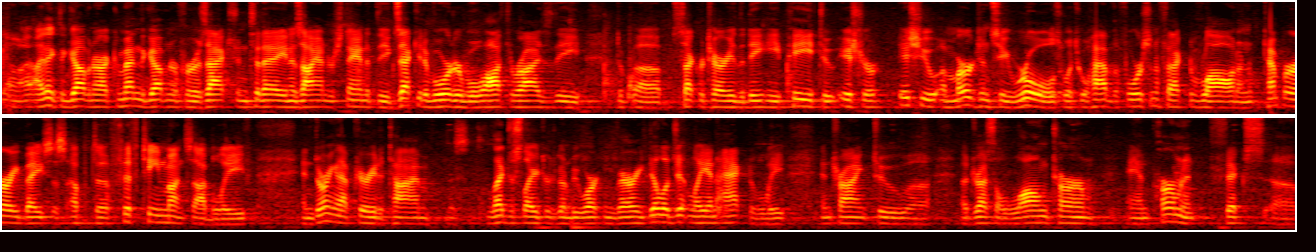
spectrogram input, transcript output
No, I think the governor, I commend the governor for his action today, and as I understand it, the executive order will authorize the uh, Secretary of the DEP to issue, issue emergency rules, which will have the force and effect of law on a temporary basis up to 15 months, I believe. And during that period of time, this legislature is going to be working very diligently and actively in trying to uh, address a long-term and permanent fix uh,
